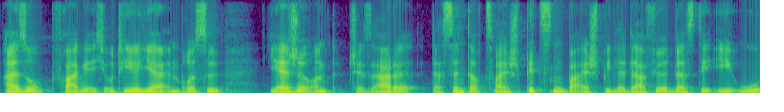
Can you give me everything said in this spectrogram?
Also frage ich Ottilia in Brüssel, Jerzy und Cesare, das sind doch zwei Spitzenbeispiele dafür, dass die EU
